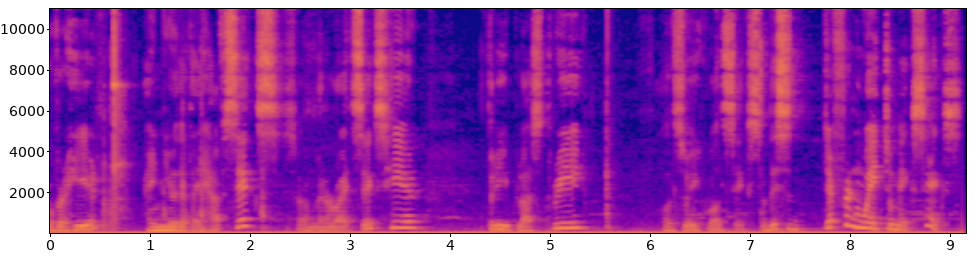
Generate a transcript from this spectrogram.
Over here I knew that I have six so I'm gonna write six here. Three plus three also equals six. So this is different way to make six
